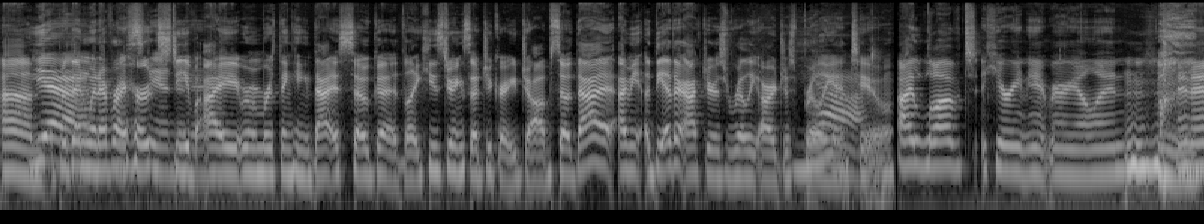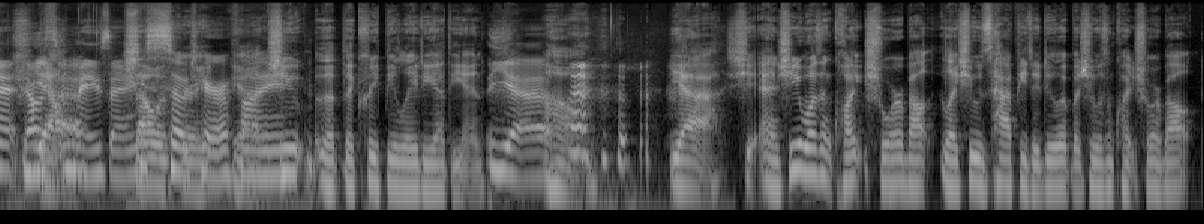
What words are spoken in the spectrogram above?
Um, Yeah, but then whenever I heard Steve, stand-in. I remember thinking that is so good. Like he's doing such a great job. So that I mean, the other actors really are just brilliant Yeah. too. I loved hearing Aunt Mary Ellen in it. That was Yeah. amazing. That was so great. Yeah, terrifying. she, the, the creepy lady at the end. Yeah. Um, yeah, she and she wasn't quite sure about like she was happy to do it, but she wasn't quite sure about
